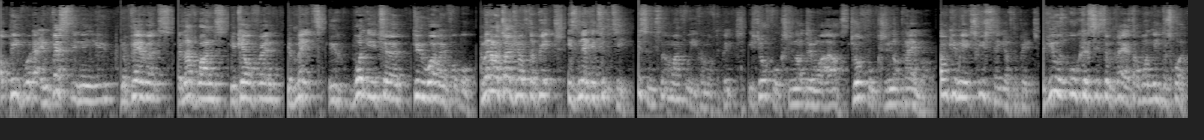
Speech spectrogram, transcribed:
got people that invested in you, your parents, your loved ones, your girlfriend, your mates, who want you to do well in football. And when I drag you off the pitch, it's negativity. Listen, it's not my fault you come off the pitch. It's your fault you're not doing what I asked. It's your fault you're not playing well. Don't give me an excuse to take you off the pitch. If you was all consistent players, I won't need the squad.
